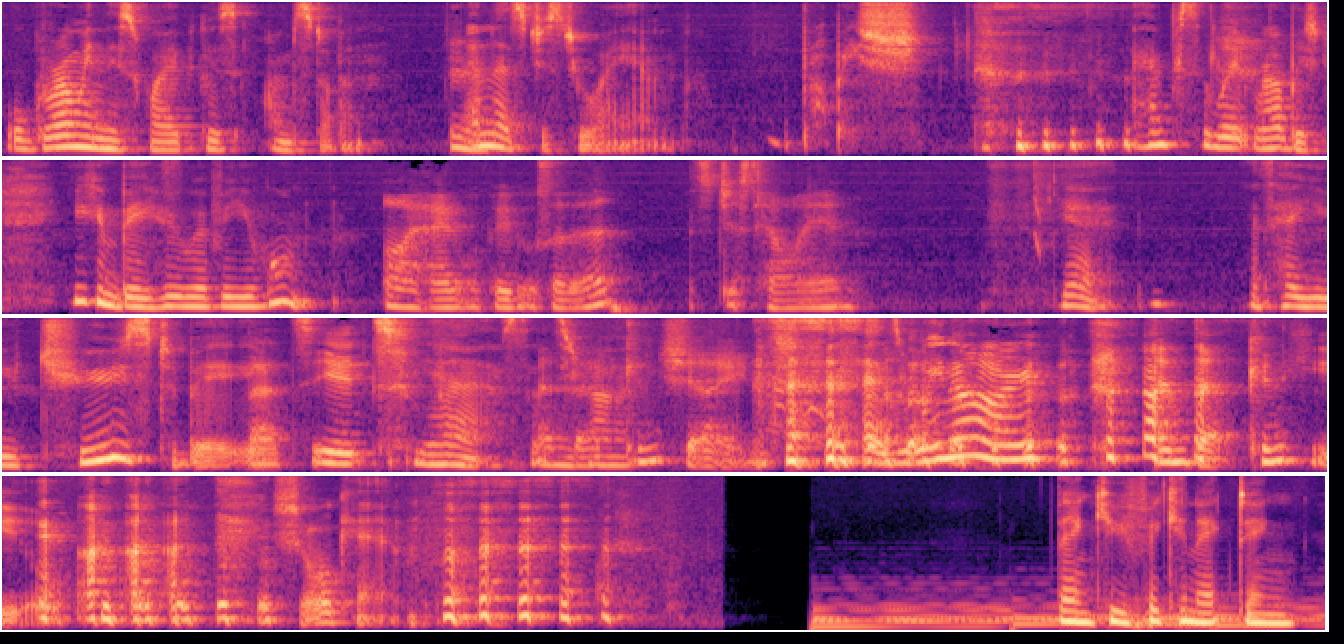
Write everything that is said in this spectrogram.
or grow in this way because I'm stubborn. Mm. And that's just who I am. Rubbish. Absolute rubbish. You can be whoever you want. I hate it when people say that. It's just how I am. Yeah. That's how you choose to be. That's it. yes, that's and that right. can change. As we know. and that can heal. Sure can. Thank you for connecting.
